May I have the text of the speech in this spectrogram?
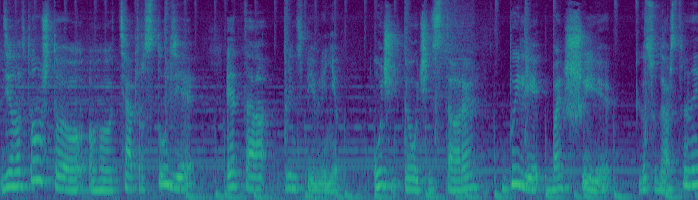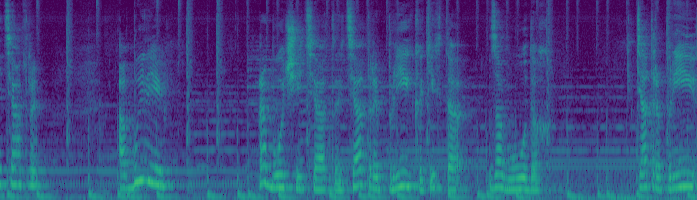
Дело в том, что э, театр-студия – это, в принципе, явление очень и очень старое. Были большие государственные театры, а были рабочие театры, театры при каких-то заводах, театры при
